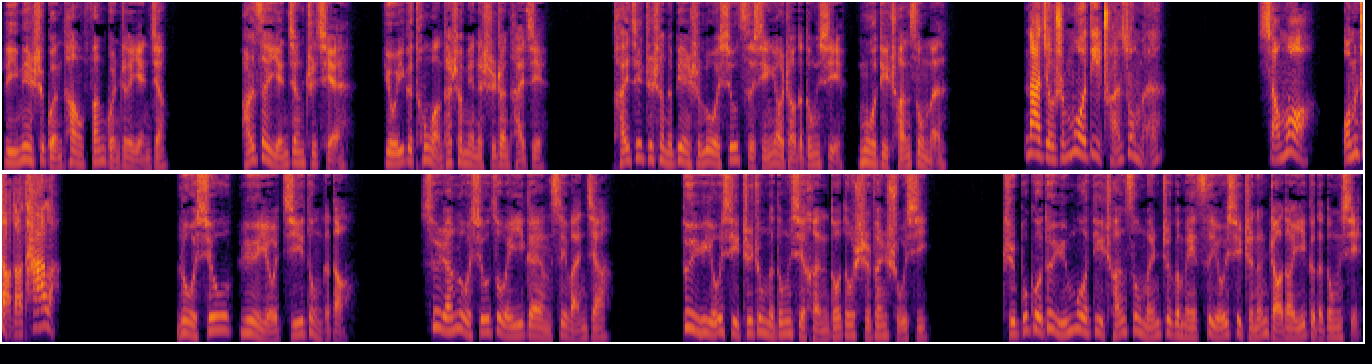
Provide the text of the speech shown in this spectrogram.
里面是滚烫翻滚着的岩浆，而在岩浆之前有一个通往它上面的石砖台阶，台阶之上的便是洛修此行要找的东西——末地传送门。那就是末地传送门。小莫，我们找到它了。洛修略有激动的道：“虽然洛修作为一个 MC 玩家，对于游戏之中的东西很多都十分熟悉，只不过对于末地传送门这个每次游戏只能找到一个的东西，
